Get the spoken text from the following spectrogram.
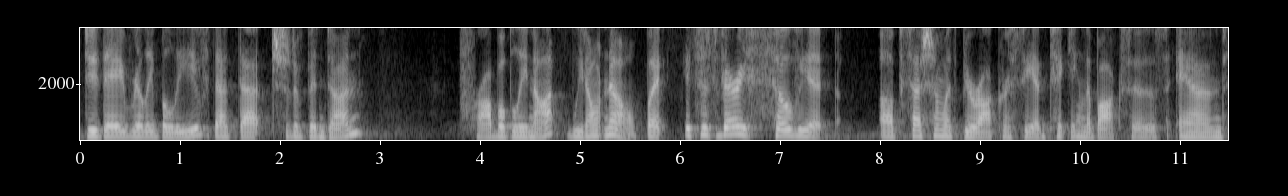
Do they really believe that that should have been done? Probably not. We don't know. But it's this very Soviet obsession with bureaucracy and ticking the boxes and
